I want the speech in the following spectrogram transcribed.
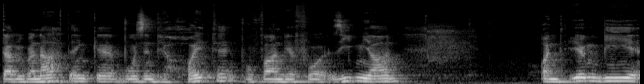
darüber nachdenke, wo sind wir heute, wo waren wir vor sieben Jahren und irgendwie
